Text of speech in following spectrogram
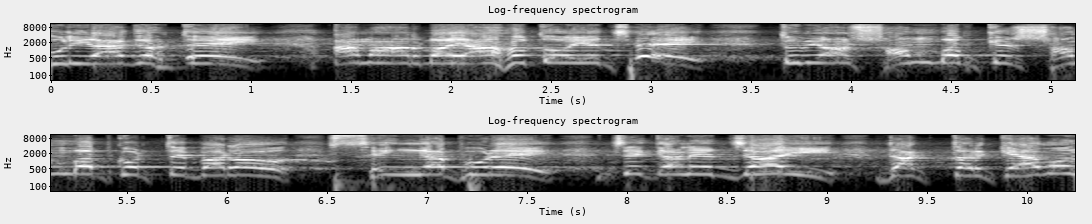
গুলির আঘাতে আমার ভাই আহত হয়েছে। তুমি অসম্ভবকে সম্ভব করতে পারো সিঙ্গাপুরে, যেখানে যাই ডাক্তার কেমন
